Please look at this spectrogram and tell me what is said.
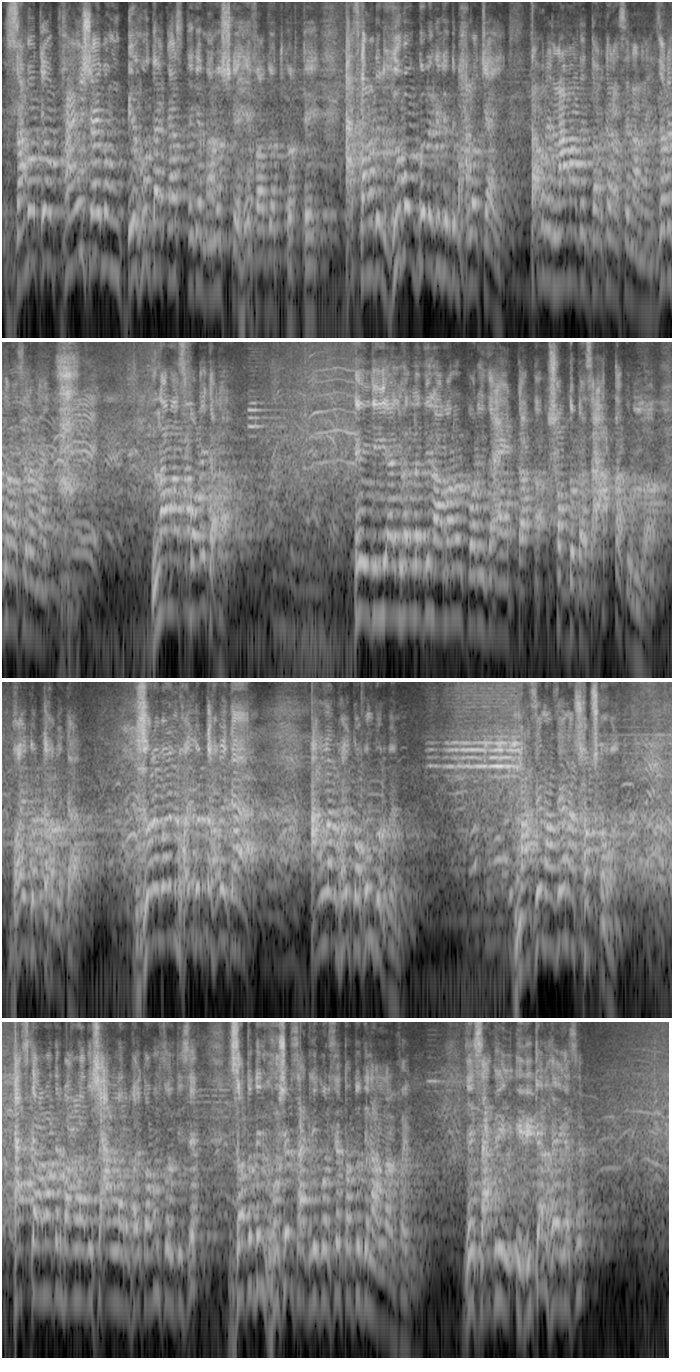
যাবতীয় ফাহিসা এবং বেহুদা কাছ থেকে মানুষকে হেফাজত করতে। আজকে আমাদের যুবকগুলোকে যদি ভালো চাই, তাহলে নামাজের দরকার আছে না নাই? দরকার আছে না নাই? নামাজ পড়ে কারা? এই যে ইয়াজুল্লাদিন আমানোর পরে যে আয়াতটা, শব্দটা আছে আত্মাকুল্লাহ ভয় করতে হবে কার? জোরে বলেন, ভয় করতে হবে কার? আল্লাহর ভয় কখন করবেন? মাঝে মাঝে না সব সময় আজকাল আমাদের বাংলাদেশে আল্লাহর ভয় কখন চলতেছে? যতদিন ঘুষের চাকরি করছে, ততদিন আল্লাহর ভয় নেই। যে চাকরি রিটায়ার হয়ে গেছে,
